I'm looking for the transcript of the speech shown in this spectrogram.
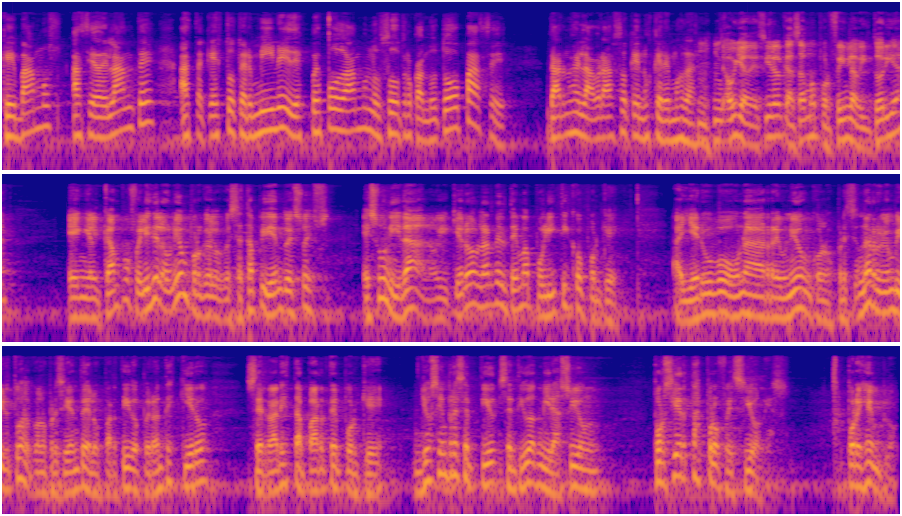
que vamos hacia adelante hasta que esto termine y después podamos nosotros, cuando todo pase, darnos el abrazo que nos queremos dar. Oye, a decir alcanzamos por fin la victoria en el campo feliz de la Unión, porque lo que se está pidiendo eso es, es unidad, ¿no? Y quiero hablar del tema político porque ayer hubo una reunión con los una reunión virtual con los presidentes de los partidos, pero antes quiero cerrar esta parte porque yo siempre he sentido, sentido admiración por ciertas profesiones. Por ejemplo,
